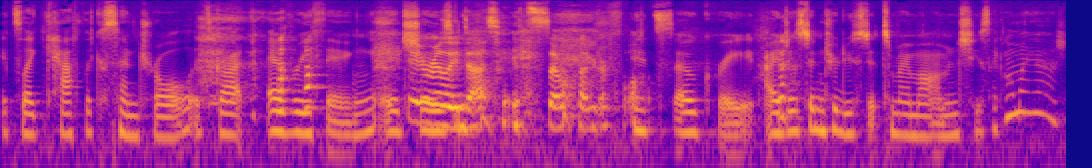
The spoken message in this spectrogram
It's like Catholic Central. It's got everything. It, it really does. It's so wonderful. It's so great. I just introduced it to my mom, and she's like, "Oh my gosh!"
